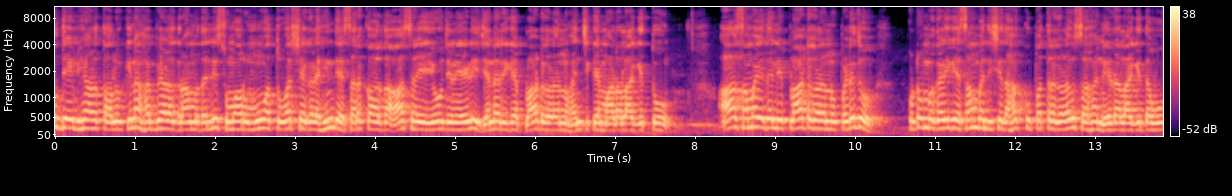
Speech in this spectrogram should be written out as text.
ಮುದ್ದೇಬಿಹಾಳ ತಾಲೂಕಿನ ಹಬ್ಬ್ಯಾಳ ಗ್ರಾಮದಲ್ಲಿ ಸುಮಾರು ಮೂವತ್ತು ವರ್ಷಗಳ ಹಿಂದೆ ಸರ್ಕಾರದ ಆಶ್ರಯ ಯೋಜನೆಯಡಿ ಜನರಿಗೆ ಪ್ಲಾಟ್ಗಳನ್ನು ಹಂಚಿಕೆ ಮಾಡಲಾಗಿತ್ತು. ಆ ಸಮಯದಲ್ಲಿ ಪ್ಲಾಟ್ಗಳನ್ನು ಪಡೆದು ಕುಟುಂಬಗಳಿಗೆ ಸಂಬಂಧಿಸಿದ ಹಕ್ಕುಪತ್ರಗಳು ಸಹ ನೀಡಲಾಗಿದ್ದವು.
